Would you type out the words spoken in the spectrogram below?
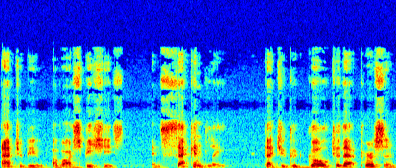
attribute of our species. And secondly, that you could go to that person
